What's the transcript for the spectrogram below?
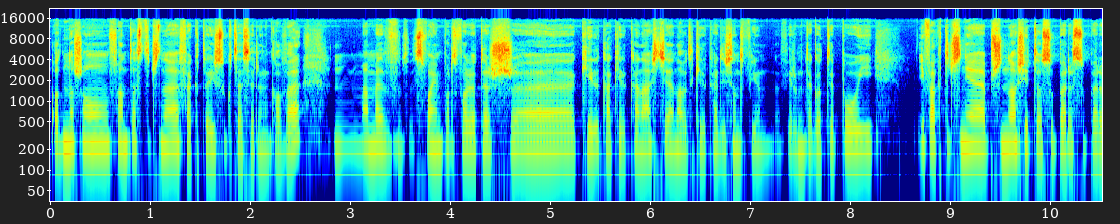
odnoszą fantastyczne efekty i sukcesy rynkowe. Mamy w swoim portfolio też e, kilka, kilkanaście, nawet kilkadziesiąt firm, firm tego typu i i faktycznie przynosi to super, super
